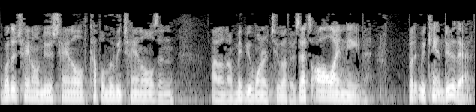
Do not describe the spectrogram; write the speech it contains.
a weather channel, a news channel, a couple movie channels, and I don't know, maybe one or two others. That's all I need. But we can't do that.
